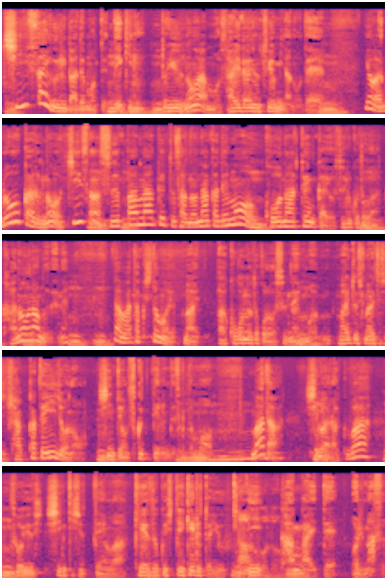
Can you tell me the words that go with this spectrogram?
小さい売り場でもってできるというのがもう最大の強みなので、要はローカルの小さなスーパーマーケットさんの中でもコーナー展開をすることが可能なのでね、だから私ども、まあ、ここのところ数年、も毎年毎年百貨店以上の新店を作っているんですけども、まだしばらくはそういう新規出店は継続していけるというふうに考えております。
